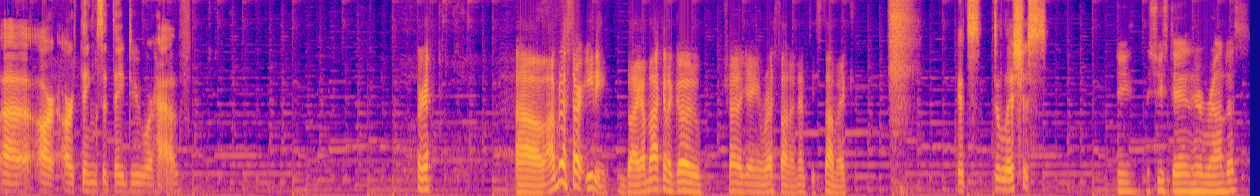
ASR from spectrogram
uh, are are things that they do or have. Okay. Uh, I'm gonna start eating. Like I'm not gonna go try to get gain rest on an empty stomach. It's delicious. she is she standing here around us?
